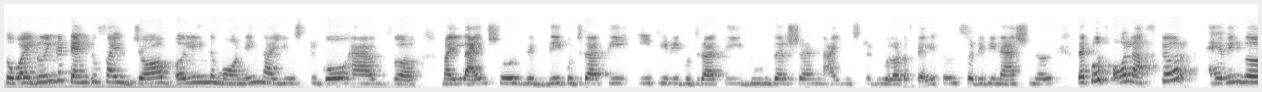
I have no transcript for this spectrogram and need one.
so while doing a 10 to 5 job early in the morning i used to go have uh, my live shows with the gujarati etv gujarati doordarshan i used to do a lot of telefilms for dd national that was all after having a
